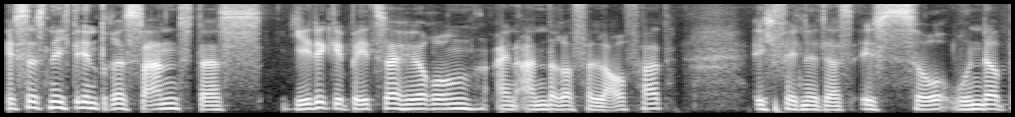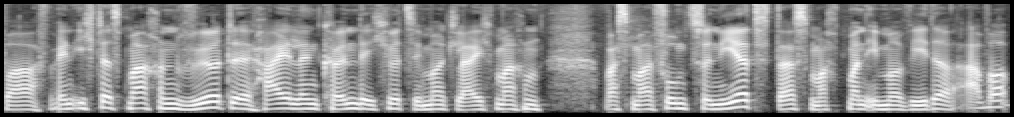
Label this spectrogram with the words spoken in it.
Ist es nicht interessant, dass jede Gebetserhörung ein anderer Verlauf hat? Ich finde, das ist so wunderbar. Wenn ich das machen würde, heilen könnte, ich würde es immer gleich machen. Was mal funktioniert, das macht man immer wieder. Aber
